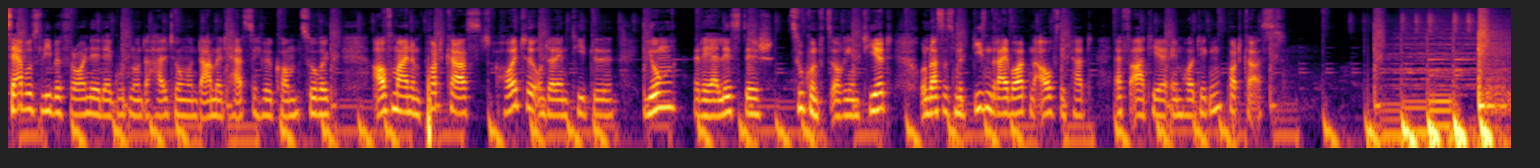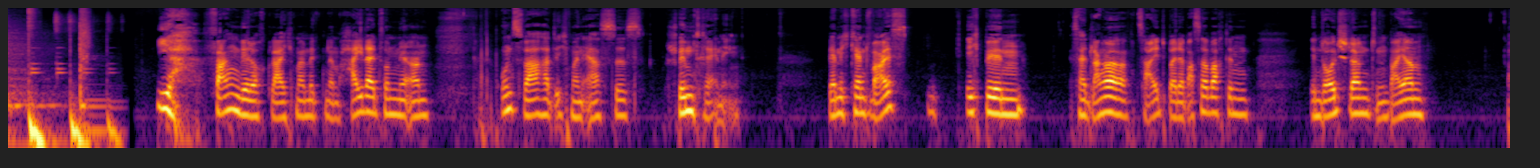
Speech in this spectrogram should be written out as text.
Servus, liebe Freunde der guten Unterhaltung und damit herzlich willkommen zurück auf meinem Podcast. Heute unter dem Titel Jung, realistisch, zukunftsorientiert. Und was es mit diesen drei Worten auf sich hat, erfahrt ihr im heutigen Podcast. Ja, fangen wir doch gleich mal mit einem Highlight von mir an. Und zwar hatte ich mein erstes Schwimmtraining. Wer mich kennt, weiß, ich bin seit langer Zeit bei der Wasserwacht in, in Deutschland, in Bayern,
